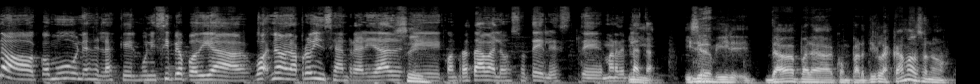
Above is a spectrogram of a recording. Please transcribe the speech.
No, comunes de las que el municipio podía. bueno, No, la provincia en realidad Sí. eh, contrataba los hoteles de Mar del Plata. ¿Y, y se- y daba para compartir las camas o no?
